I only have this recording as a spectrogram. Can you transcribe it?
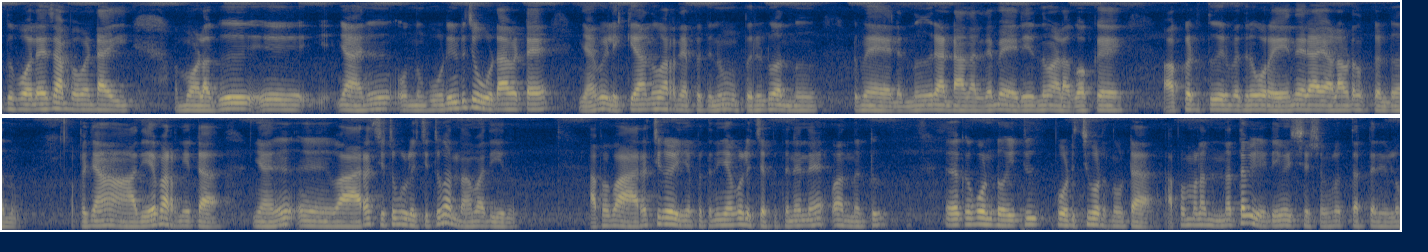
ഇതുപോലെ സംഭവം ഉണ്ടായി മുളക് ഞാൻ ഒന്നും കൂടി ഇട്ട് ചൂടാവട്ടെ. ഞാൻ വിളിക്കാമെന്ന് പറഞ്ഞപ്പോഴത്തേനും മൂപ്പരുണ്ട് വന്ന് ഇട്ട് മേലെന്ന് രണ്ടാം നിലയുടെ മേലെ ഇരുന്ന് മുളകൊക്കെ. ഒക്കെ എടുത്ത് വരുമ്പോഴത്തേനും കുറേ നേരം അയാൾ അവിടെ നിൽക്കേണ്ടി വന്നു. അപ്പം ഞാൻ ആദ്യമേ പറഞ്ഞിട്ടാ ഞാൻ വാരച്ചിട്ട് വിളിച്ചിട്ട് വന്നാൽ മതിയെന്ന് അപ്പോൾ വാരച്ച് തന്നെ ഞാൻ വിളിച്ചപ്പോഴത്തേന് തന്നെ വന്നിട്ട് ഇതൊക്കെ കൊണ്ടുപോയിട്ട് പൊടിച്ച് കൊടുന്നു കേട്ടാ അപ്പം നമ്മൾ ഇന്നത്തെ വീഡിയോ വിശേഷങ്ങൾ ഇത്ര തന്നെയുള്ളൂ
